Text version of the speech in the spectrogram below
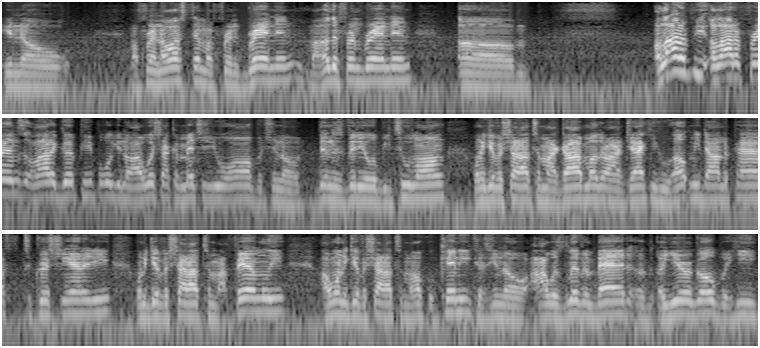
you know, my friend Austin, my friend Brandon, my other friend Brandon. Um, a lot of a lot of friends, a lot of good people. You know, I wish I could mention you all, but you know, then this video would be too long. I want to give a shout out to my godmother, Aunt Jackie, who helped me down the path to Christianity. I want to give a shout out to my family. I want to give a shout out to my Uncle Kenny because, you know, I was living bad a, a year ago, but he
